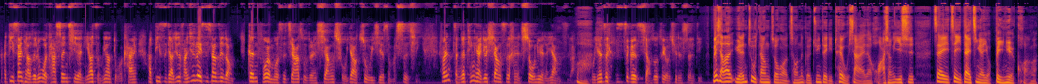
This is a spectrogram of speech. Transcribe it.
啊，第三条是如果他生气了你要怎么样躲开啊，第四条就是反正就是类似像这种跟福尔摩斯家族的人相处要注意一些什么事情。反正整个听起来就像是很受虐的样子啦。哇，我觉得这个这个小说最有趣的设定。没想到原著当中哦，从那个军队里退伍下来的华生医师，在这一代竟然有被虐狂啊！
